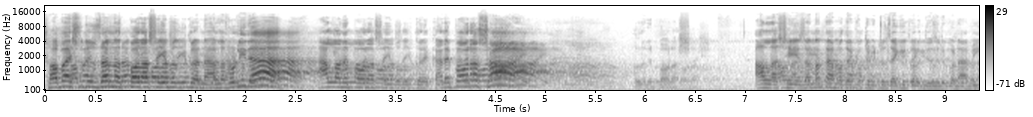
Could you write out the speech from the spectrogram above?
সবাই শুধু জান্নাত পাওয়ার আশা ইবাদত করে না আল্লাহ রলিদা আল্লাহরে পাওয়ার ইবাদত করে। কারে পাওয়ার আশা? আল্লাহ সেই জান্নাতে আমাদেরকে তুমি একটু জায়গা করে যেরকম আমি।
